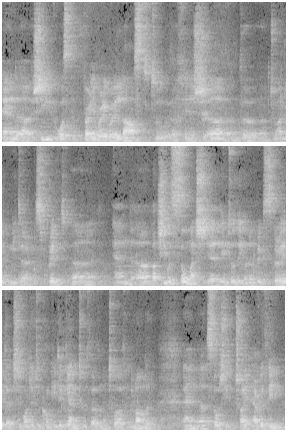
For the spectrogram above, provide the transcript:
and uh, she was the very, very, very last to uh, finish uh, the 200 meter sprint. And uh, but she was so much uh, into the Olympic spirit that she wanted to compete again in 2012 in London, and uh, so she tried everything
